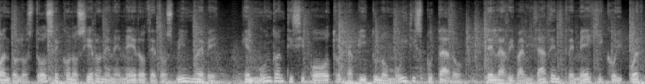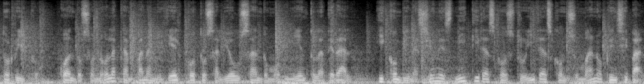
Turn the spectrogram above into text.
Cuando los dos se conocieron en enero de 2009, el mundo anticipó otro capítulo muy disputado de la rivalidad entre México y Puerto Rico. Cuando sonó la campana Miguel Cotto salió usando movimiento lateral y combinaciones nítidas construidas con su mano principal.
